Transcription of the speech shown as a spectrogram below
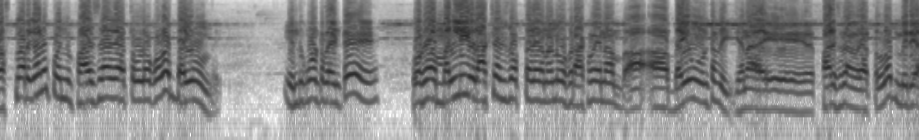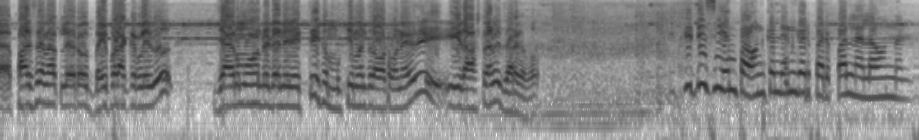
వస్తున్నారు కానీ కొంచెం పారిశ్రామికవేత్తల్లో కూడా భయం ఉంది. ఎందుకుంటుందంటే ఒక మళ్ళీ రాక్షసుడు వస్తాడేమోనని ఒక రకమైన భయం ఉంటుంది. జన పారిశ్రామికవేత్తల్లో మీరు పారిశ్రామికవేత్తలు ఎవరో భయపడక్కర్లేదు. జగన్మోహన్ రెడ్డి అనే వ్యక్తి ఇక ముఖ్యమంత్రి అవడం అనేది ఈ రాష్ట్రానికి జరగదు. డిప్యూటీ సీఎం పవన్ కళ్యాణ్ గారి పరిపాలన ఎలా ఉందండి?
